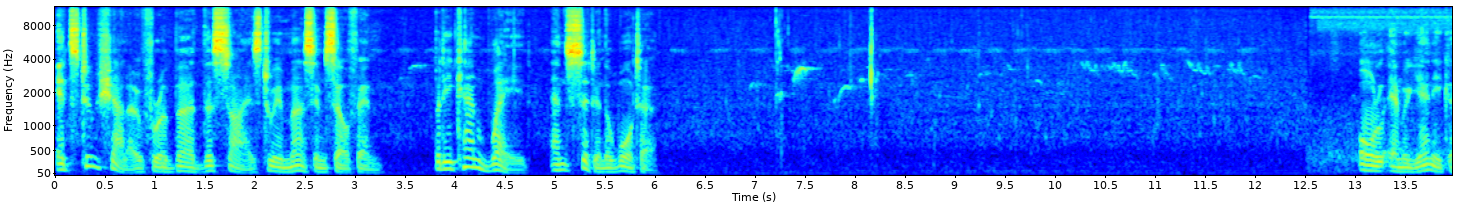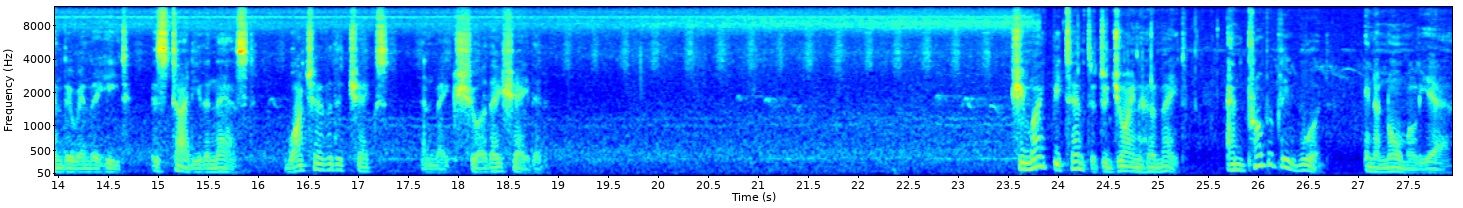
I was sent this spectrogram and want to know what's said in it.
It's too shallow for a bird this size to immerse himself in, but he can wade and sit in the water. All Emuyeni can do in the heat is tidy the nest, watch over the chicks, and make sure they're shaded. She might be tempted to join her mate, and probably would in a normal year.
